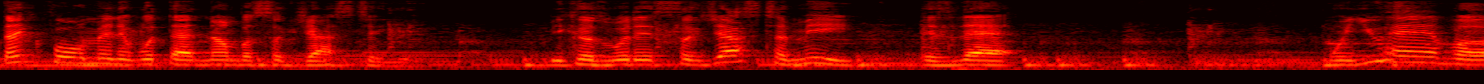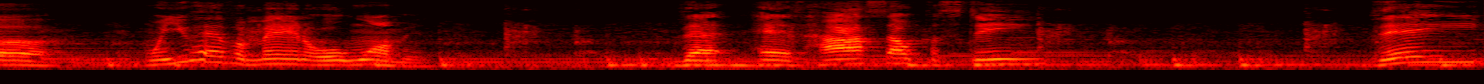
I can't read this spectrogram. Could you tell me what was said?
think for a minute what that number suggests to you. Because what it suggests to me is that when you have a when you have a man or a woman that has high self-esteem, they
